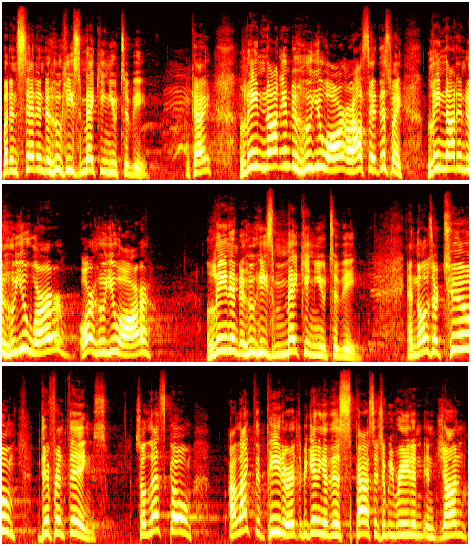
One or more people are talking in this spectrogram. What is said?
but instead into who He's making you to be. Okay? Lean not into who you are, or I'll say it this way lean not into who you were or who you are Lean into who He's making you to be. And those are two different things. So let's go. I like that Peter, at the beginning of this passage that we read in, in John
